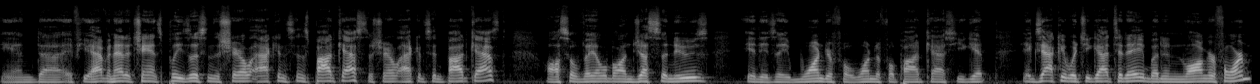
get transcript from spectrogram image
And uh, if you haven't had a chance, please listen to Sharyl Attkisson's podcast, the Sharyl Attkisson podcast, also available on Just the News. It is a wonderful, wonderful podcast. You get exactly what you got today, but in longer form.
